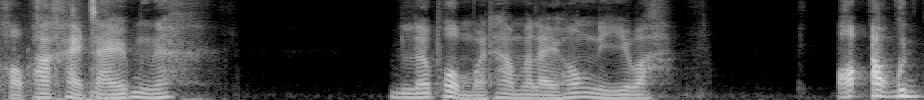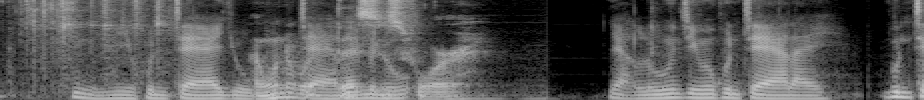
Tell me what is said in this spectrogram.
ขอพักหายใจแป๊บนึงนะ แล้วผมมาทำอะไรห้องนี้วะ อ๋อ เอากุญมีกุญแจอยู่ I กุญ wonder แจ what อะไร this ไม่ is รู้ for. อยากรู้จริงๆว่ากุญแจอะไร กุญแจ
